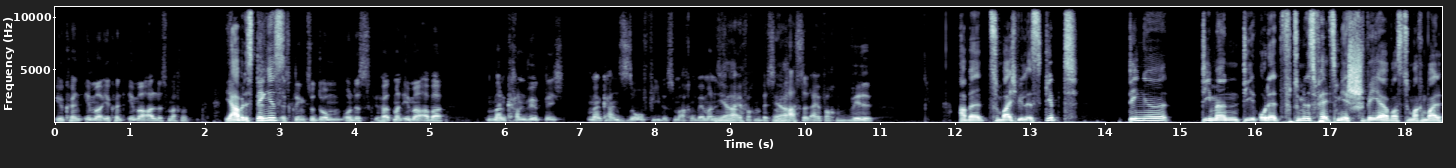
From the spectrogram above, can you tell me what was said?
ihr könnt immer, ihr könnt immer alles machen. Ja, aber das Ding es, ist. Es klingt so dumm und das hört man immer, aber man kann wirklich, man kann so vieles machen, wenn man ja, es einfach ein bisschen ja. hustelt, einfach will. Aber zum Beispiel, es gibt Dinge, die man, die, oder zumindest fällt es mir schwer, was zu machen, weil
